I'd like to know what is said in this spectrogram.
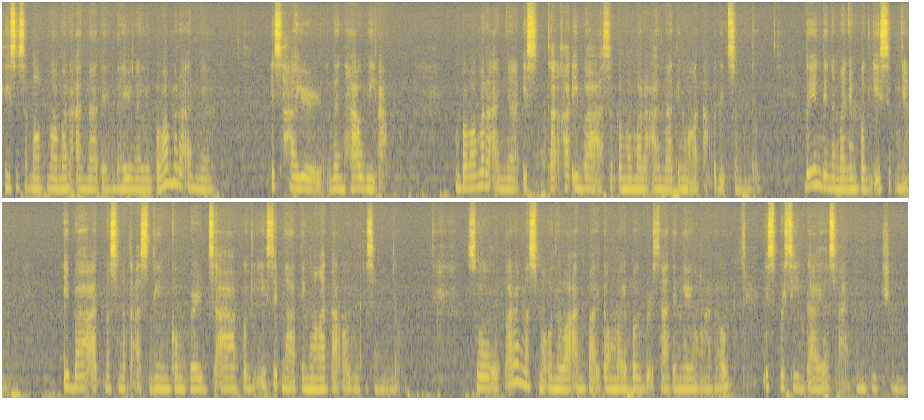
kaysa sa mga pamamaraan natin dahil na yung pamamaraan niya is higher than how we act. Yung pamamaraan niya is kakaiba sa pamamaraan nating mga tao dito sa mundo. Gayun din naman yung pag-iisip niya. Iba at mas mataas din compared sa pag-iisip nating mga tao dito sa mundo. So, para mas maunawaan pa itong Bible verse natin ngayong araw, is proceed tayo sa ating teaching.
